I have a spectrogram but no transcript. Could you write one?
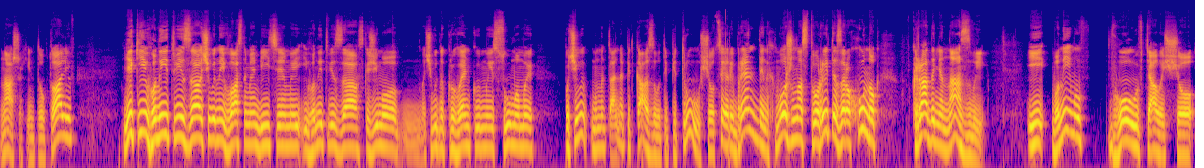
наших інтелектуалів, які в гонитві за очевидно, власними амбіціями, і в гонитві за, скажімо, очевидно, кругленькими сумами. Почали моментально підказувати Петру, що цей ребрендинг можна створити за рахунок вкрадення назви. І вони йому в голову втяли, що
